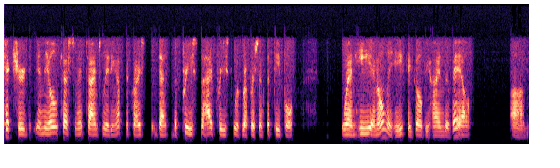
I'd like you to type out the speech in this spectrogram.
pictured in the Old Testament times leading up to Christ, that the priest, the high priest, would represent the people when he and only he could go behind the veil um,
